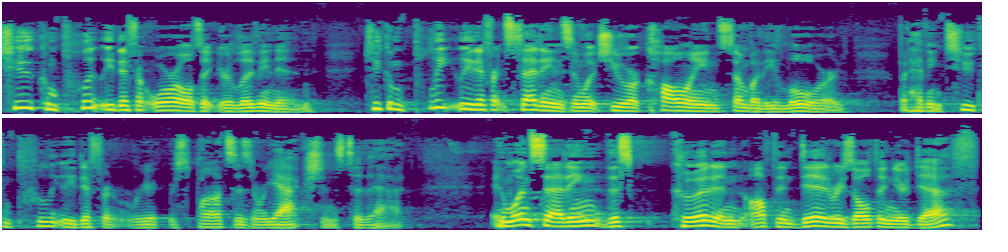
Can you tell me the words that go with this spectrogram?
two completely different worlds that you're living in, two completely different settings in which you are calling somebody Lord, but having two completely different re- responses and reactions to that. In one setting, this could and often did result in your death.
